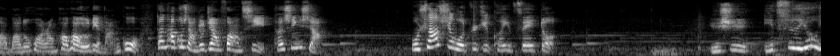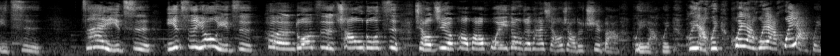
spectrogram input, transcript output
爸爸的话让泡泡有点难过，但他不想就这样放弃。他心想：“我相信我自己可以飞的。”于是，一次又一次。再一次，一次又一次，很多次，超多次，小企鹅泡泡挥动着它小小的翅膀，挥呀挥，挥呀挥，挥呀挥呀挥呀挥，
